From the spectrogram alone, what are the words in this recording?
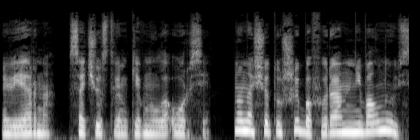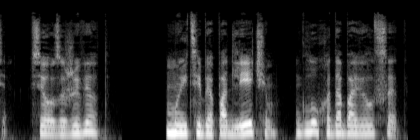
«Верно», — сочувствием кивнула Орси. «Но насчет ушибов и ран не волнуйся, все заживет. «Мы тебя подлечим», — глухо добавил Сет.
